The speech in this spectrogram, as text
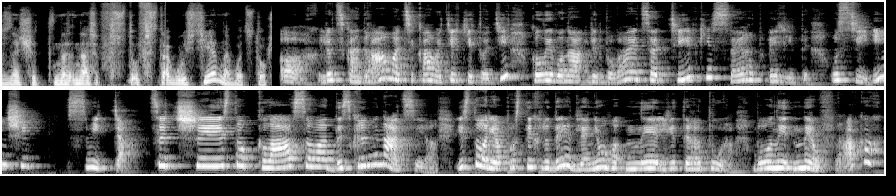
значить, на, на- в стагу стогу вот сток Ох, людська драма цікава тільки тоді, коли вона відбувається тільки серед еліти. Усі інші сміття. Це чисто класова дискримінація. Історія простих людей для нього не література, бо вони не у фраках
